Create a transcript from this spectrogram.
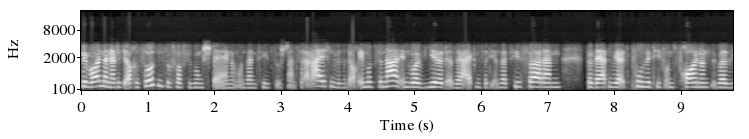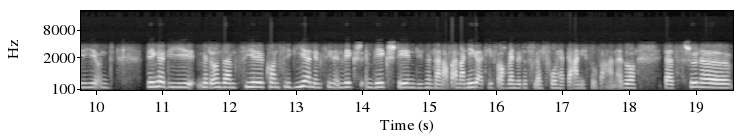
wir wollen dann natürlich auch Ressourcen zur Verfügung stellen, um unseren Zielzustand zu erreichen. Wir sind auch emotional involviert, also Ereignisse, die unser Ziel fördern, bewerten wir als positiv und freuen uns über sie und Dinge, die mit unserem Ziel konfligieren, dem Ziel im Weg, im Weg stehen, die sind dann auf einmal negativ, auch wenn sie das vielleicht vorher gar nicht so waren. Also das schöne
